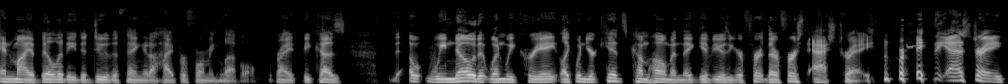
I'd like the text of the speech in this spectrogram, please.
and my ability to do the thing at a high performing level, right? Because uh, we know that when we create, like when your kids come home and they give you your fir- their first ashtray, right? The ashtray,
